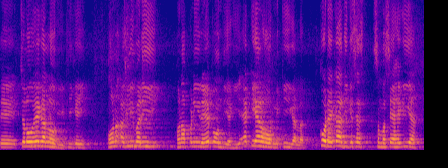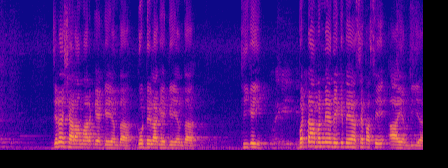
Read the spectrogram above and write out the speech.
ਤੇ ਚਲੋ, ਇਹ ਗੱਲ ਹੋ ਗਈ, ਠੀਕ ਹੈ ਜੀ। ਹੁਣ ਅਗਲੀ ਵਾਰੀ ਹੁਣ ਆਪਣੀ ਰੇਹ ਪਾਉਂਦੀ ਹੈਗੀ ਇੱਕ ਯਾਰ ਹੋਰ ਨਿੱਕੀ ਜਿਹੀ ਗੱਲ, ਘੋੜੇ ਘਾਹ ਦੀ ਕਿਸੇ ਸਮੱਸਿਆ ਹੈਗੀ ਆ? ਜਿਹੜਾ ਛਾਲਾ ਮਾਰ ਕੇ ਅੱਗੇ ਜਾਂਦਾ, ਗੋਡੇ ਲਾ ਕੇ ਅੱਗੇ ਜਾਂਦਾ, ਠੀਕ ਹੈ ਜੀ? ਬੱਟਾਂ ਬੰਨਿਆਂ ਦੇ ਕਿਤੇ ਆਸੇ-ਪਾਸੇ ਆ ਜਾਂਦੀ ਆ।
